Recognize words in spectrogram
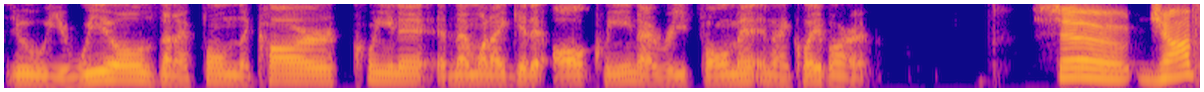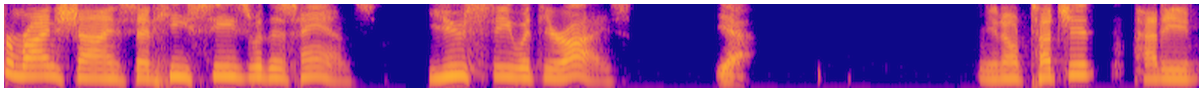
do your wheels, then I foam the car, clean it, and then when I get it all clean, I refoam it and I clay bar it. So John from Ride and Shine said he sees with his hands. You see with your eyes. Yeah. You don't touch it. How do you?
